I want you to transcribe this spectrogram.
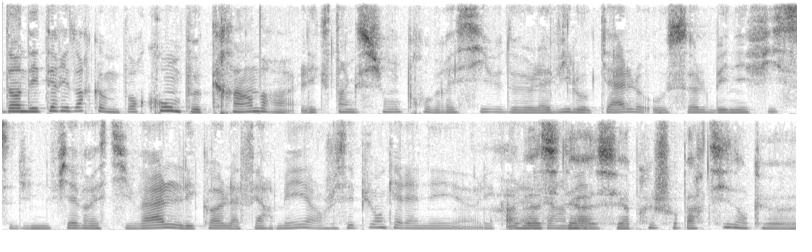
Dans des territoires comme Porquerolles, on peut craindre l'extinction progressive de la vie locale au seul bénéfice d'une fièvre estivale. L'école a fermé. Alors, je ne sais plus en quelle année euh, l'école ah bah, a fermé. C'est après que je sois partie, donc. Euh...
